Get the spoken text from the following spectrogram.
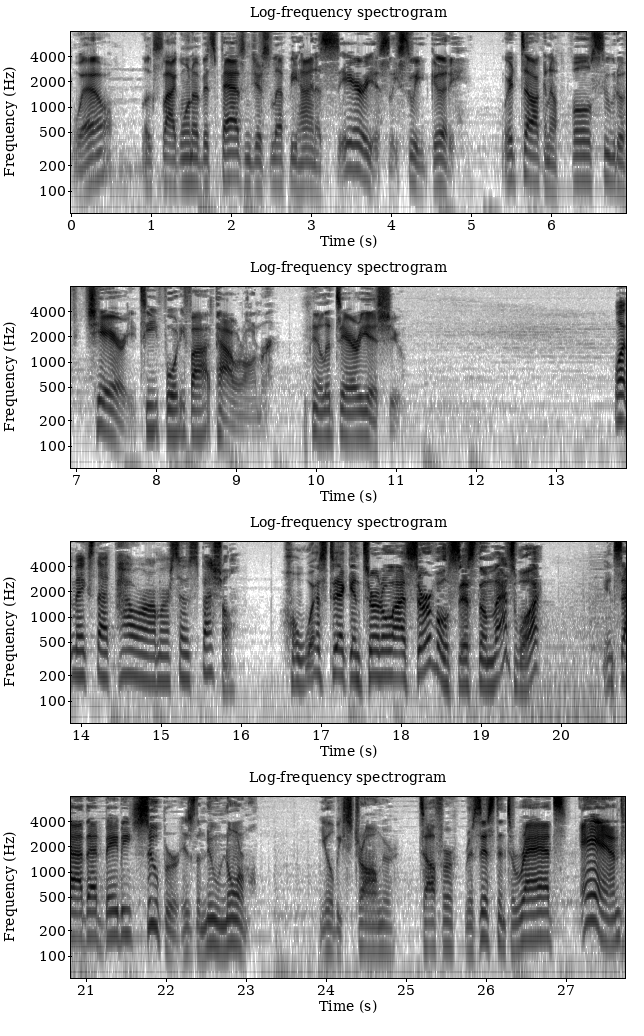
Well, looks like one of its passengers left behind a seriously sweet goodie. We're talking a full suit of cherry T-45 power armor. Military issue. What makes that power armor so special? A West Tek internalized servo system, that's what. Inside that baby, super is the new normal. You'll be stronger, tougher, resistant to rads, and...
